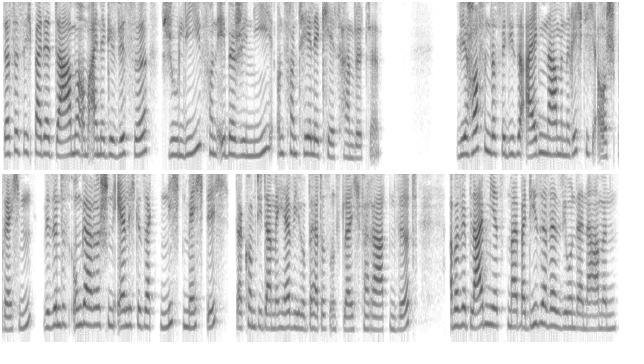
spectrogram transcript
dass es sich bei der Dame um eine gewisse Julie von Ebergenie und von Telekes handelte. Wir hoffen, dass wir diese Eigennamen richtig aussprechen. Wir sind des Ungarischen ehrlich gesagt nicht mächtig. Da kommt die Dame her, wie Hubertus uns gleich verraten wird. Aber wir bleiben jetzt mal bei dieser Version der Namen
